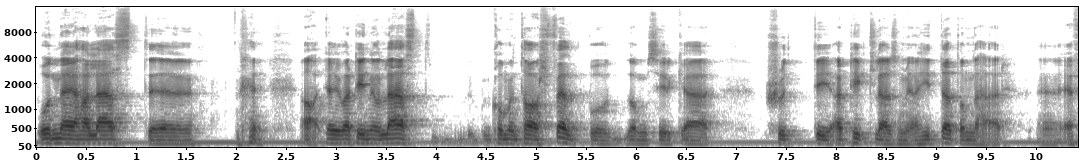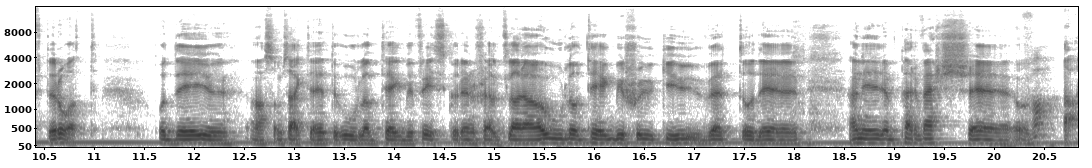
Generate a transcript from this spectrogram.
och när jag har läst, eh, ja, jag har ju varit inne och läst kommentarsfält på de cirka 70 artiklar som jag har hittat om det här eh, efteråt. Och det är ju, ja, som sagt, jag heter Olof Tegby Frisk och den självklara Olof Tegby sjuk i huvudet och det, han är en pervers. Och, ja,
